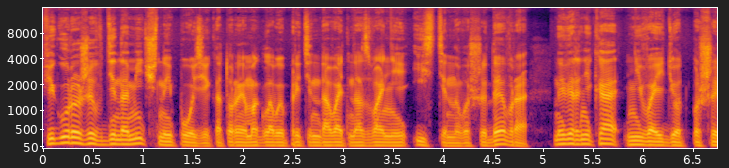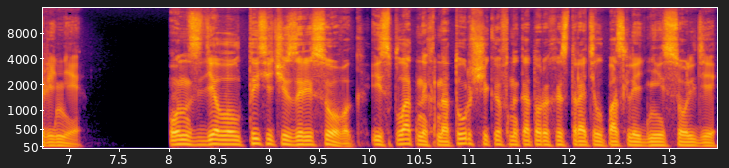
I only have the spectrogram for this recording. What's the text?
Фигура же в динамичной позе, которая могла бы претендовать на звание истинного шедевра, наверняка не войдет по ширине. Он сделал тысячи зарисовок из платных натурщиков, на которых истратил последние сольди,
